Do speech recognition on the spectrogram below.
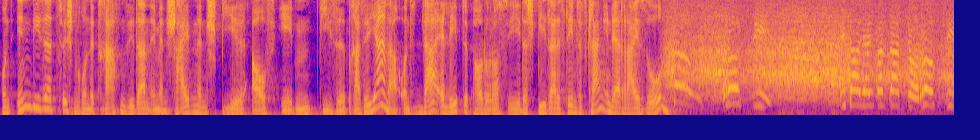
und in dieser Zwischenrunde trafen sie dann im entscheidenden Spiel auf eben diese Brasilianer. Und da erlebte Paulo Rossi das Spiel seines Lebens. Das klang in der Reihe so. Italia in vantaggio, Rossi,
